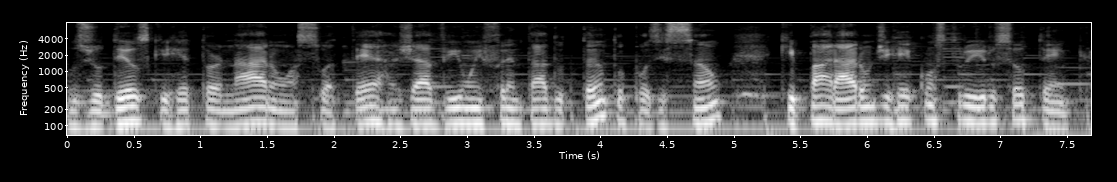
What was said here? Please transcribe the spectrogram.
Os judeus que retornaram à sua terra já haviam enfrentado tanta oposição que pararam de reconstruir o seu templo.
